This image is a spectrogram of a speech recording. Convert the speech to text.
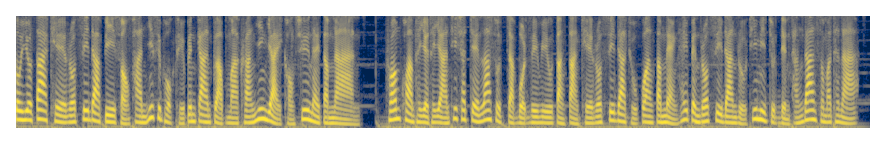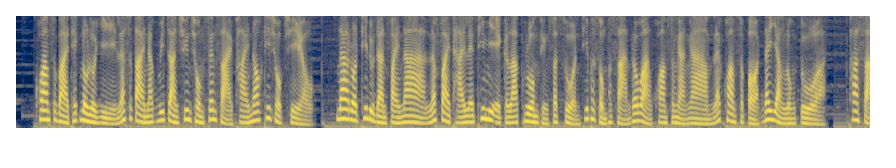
โตโยต้าเครถซีดาปี 2026 ถือเป็นการกลับมาครั้งยิ่งใหญ่ของชื่อในตำนาน พร้อมความทะเยอทะยานที่ชัดเจนล่าสุดจากบทรีวิวต่างๆเครถซีดาถูกวางตำแหน่งให้เป็นรถซีดานหรูที่มีจุดเด่นทั้งด้านสมรรถนะ ความสบายเทคโนโลยีและสไตล์นักวิจารณ์ชื่นชมเส้นสายภายนอกที่โฉบเฉี่ยว หน้ารถที่ดุดันไฟหน้า และไฟท้ายเล็ดที่มีเอกลักษณ์รวมถึงสัดส่วนที่ผสมผสานระหว่างความสง่างาม และความสปอร์ตได้อย่างลงตัว ภาษา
